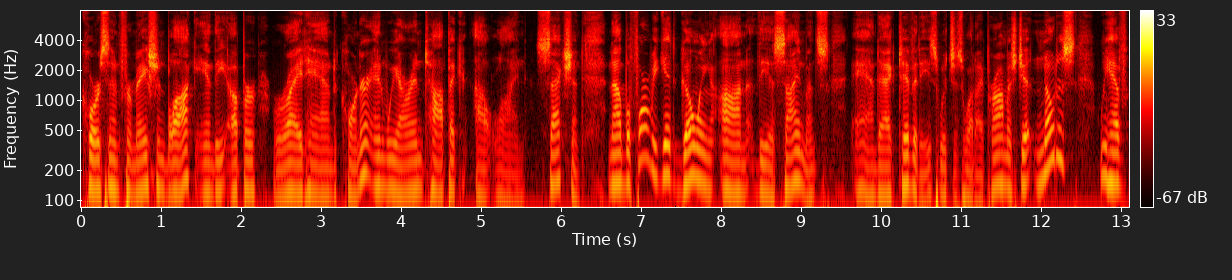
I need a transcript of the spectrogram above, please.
course information block in the upper right hand corner, and we are in topic outline section. Now, before we get going on the assignments and activities, which is what I promised you, notice we have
